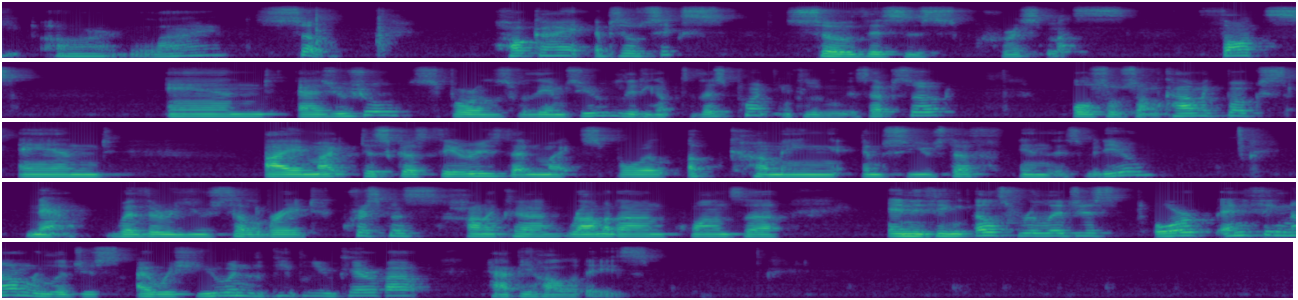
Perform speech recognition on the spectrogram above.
we are live. So, Hawkeye episode 6. So this is Christmas. Thoughts, and as usual, spoilers for the MCU leading up to this point, including this episode. Also some comic books, and I might discuss theories that might spoil upcoming MCU stuff in this video. Now, whether you celebrate Christmas, Hanukkah, Ramadan, Kwanzaa, anything else religious, or anything non-religious, I wish you and the people you care about happy holidays.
